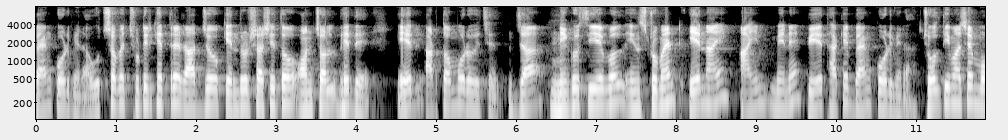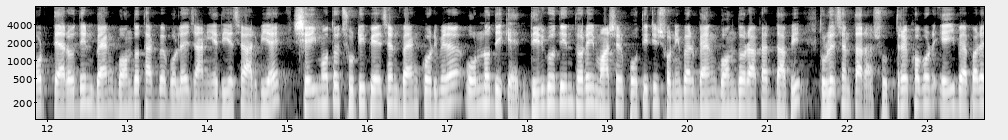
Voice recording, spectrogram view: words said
ব্যাংক কর্মীরা। উৎসবের ছুটির ক্ষেত্রে রাজ্য ও কেন্দ্রশাসিত অঞ্চল ভেদে এর তারতম্য রয়েছে, যা নেগোসিয়েবল ইনস্ট্রুমেন্ট এনআই আইন মেনে পেয়ে থাকে ব্যাংক কর্মীরা। চলতি মাসে মোট তেরো দিন ব্যাংক বন্ধ থাকবে বলে জানিয়ে দিয়েছে আরবিআই। সেই মতো ছুটি পেয়েছেন ব্যাংক কর্মীরা। অন্যদিকে, দীর্ঘদিন ধরেই মাসের প্রতিটি শনিবার ব্যাংক বন্ধ রাখার দাবি তুলেছেন তারা। সূত্রের খবর, এই ব্যাপারে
